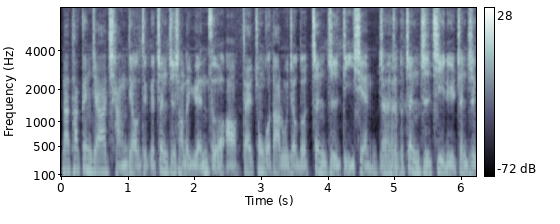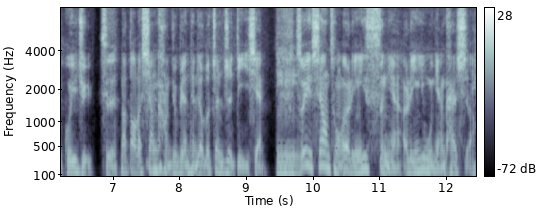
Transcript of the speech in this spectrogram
那他更加强调这个政治上的原则啊，在中国大陆叫做政治底线，叫做政治纪律、政治规矩。是，那到了香港就变成叫做政治底线。嗯，所以实际上从二零一四年、二零一五年开始啊，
